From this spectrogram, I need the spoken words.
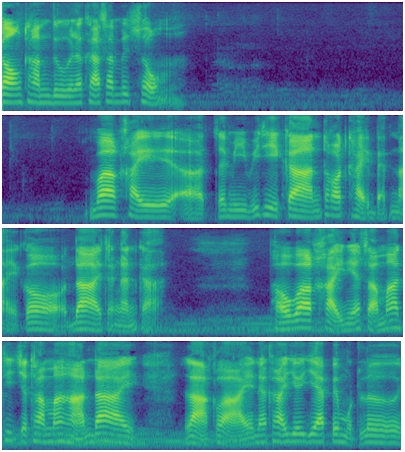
ลองทำดูนะคะท่านผู้ชม ว่าใครจะมีวิธีการทอดไข่แบบไหนก็ได้ทั้งนั้นค่ะ เพราะว่าไข่เนี้ยสามารถที่จะทำอาหารได้ หลากหลายนะคะ เยอะแยะไปหมดเลย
